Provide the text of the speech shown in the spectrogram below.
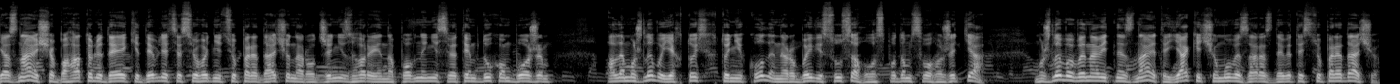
Я знаю, що багато людей, які дивляться сьогодні цю передачу, народжені згори, наповнені Святим Духом Божим. Але можливо, є хтось, хто ніколи не робив Ісуса Господом свого життя. Можливо, ви навіть не знаєте, як і чому ви зараз дивитесь цю передачу.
